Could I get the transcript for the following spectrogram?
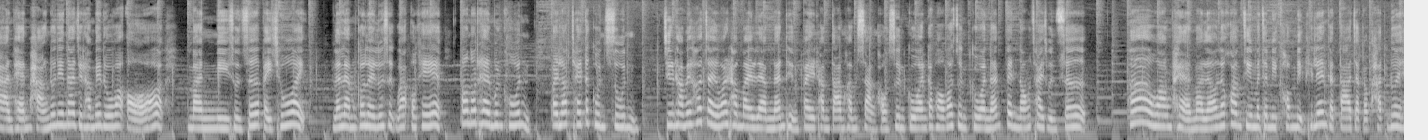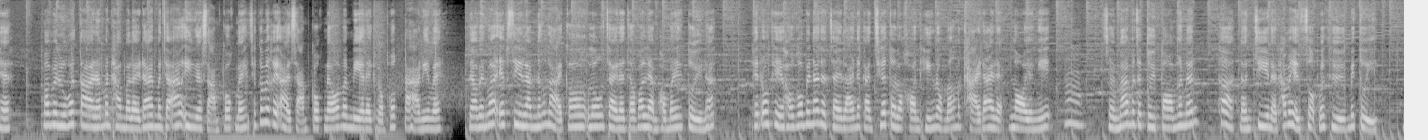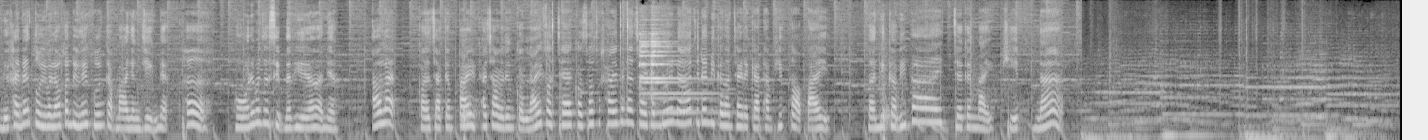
อ่านแผนผังนู่นนี่น่าจะทำให้รู้ว่าอ๋อ มันมีซุนเซอร์ไปช่วย และแรมก็เลยรู้สึกว่าโอเค ต้องทดแทนบุญคุณ ไปรับใช้ตระกูลซุน จึงทำให้เข้าใจว่าทำไมแรมนั้นถึงไปทำตามคำสั่งของซุนกวน ก็เพราะว่าซุนกวนนั้นเป็นน้องชายซุนเซอร์ถ้าวางแผนมาแล้วและความจริงมันจะมีคอมิกที่เล่นกับตาจักรพรรดิด้วยแฮะเราไม่รู้ว่าตานั้นมันทำอะไรได้มันจะอ้างอิงกับสามก๊กไหมฉันก็ไม่เคยอ่านสามก๊กนะว่ามันมีอะไรเกี่ยวกับพวกตานี่ไหม แต่เอาเป็นว่า FC แรมทั้งหลายก็โล่งใจนะจ๊ะว่าแรมเขาไม่ได้ตุยนะเฮดโอเคเขาก็ไม่น่าจะใจร้ายในการเชื่อตัวละครทิ้งหรอกมั้งมันขายได้แหละหล่ออย่างนี้ อืมส่วนมากมันจะตุยปลอมเท่านั้นฮะหนันจีนน่ะถ้าไม่เห็นศพก็คือไม่ตุย หรือใครแม่งตุยไปแล้วก็ดึงให้ฟื้นกลับมาอย่างจริงเนี่ยเฮ้อโหนี่มันจะสิบนาทีแล้วเหรอเนี่ย เอาละก่อนจะจากกันไป ถ้าชอบอย่าลืมกดไลค์ กดแชร์ กด subscribe เป็นกำลังใจกันด้วยนะ จะได้มีกำลังใจในการทำคลิปต่อไป ตอนนี้กับบ๊ายบาย เจอกันใหม่คลิปหน้า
